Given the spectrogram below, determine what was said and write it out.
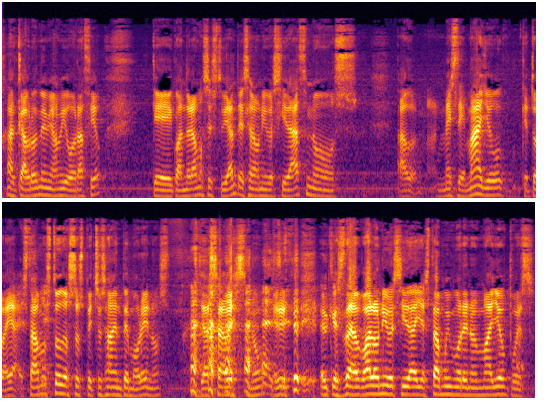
al cabrón de mi amigo Horacio que cuando éramos estudiantes en la universidad nos al mes de mayo, que todavía estábamos todos sospechosamente morenos, ya sabes, ¿no? el, el que está, va a la universidad y está muy moreno en mayo, pues,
